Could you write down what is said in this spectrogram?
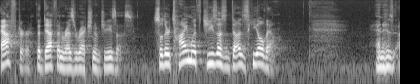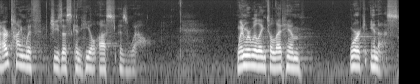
after the death and resurrection of Jesus. So their time with Jesus does heal them. And his, our time with Jesus can heal us as well. When we're willing to let Him work in us.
